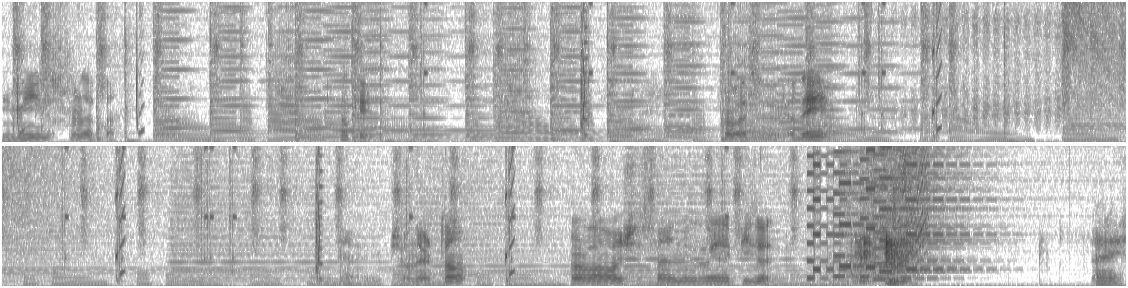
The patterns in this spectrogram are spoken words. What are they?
Et 1000, on n'a pas. Ok. On va sauvegarder. Et puis on a le temps. On va enregistrer un nouvel épisode. Allez.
